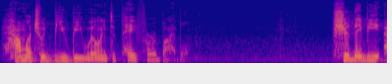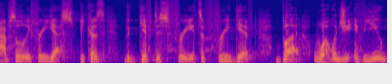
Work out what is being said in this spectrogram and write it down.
how much would you be willing to pay for a Bible? Should they be absolutely free? Yes, because the gift is free. It's a free gift. But what would you, if you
